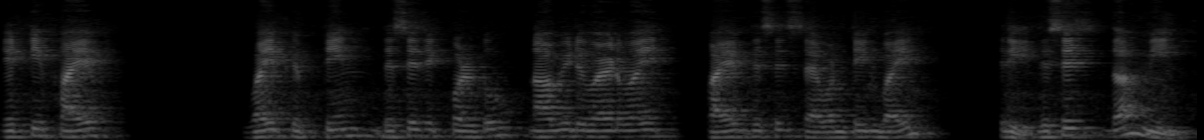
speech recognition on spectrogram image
85 by 15 this is equal to now we divide by 5 this is 17 by 3 this is the mean.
